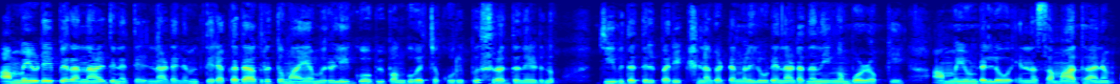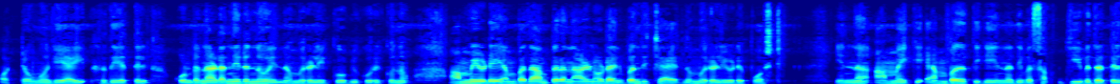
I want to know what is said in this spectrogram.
അമ്മയുടെ പിറന്നാൾ ദിനത്തിൽ നടനും തിരക്കഥാകൃത്തുമായ മുരളി ഗോപി പങ്കുവച്ച കുറിപ്പ് ശ്രദ്ധ നേടുന്നു. ജീവിതത്തിൽ പരീക്ഷണഘട്ടങ്ങളിലൂടെ നടന്നു നീങ്ങുമ്പോഴൊക്കെ അമ്മയുണ്ടല്ലോ എന്ന സമാധാനം ഒറ്റമൂലിയായി ഹൃദയത്തിൽ കൊണ്ടു നടന്നിരുന്നു എന്ന് മുരളി ഗോപി കുറിക്കുന്നു. അമ്മയുടെ എൺപതാം പിറന്നാളിനോടനുബന്ധിച്ചായിരുന്നു മുരളിയുടെ പോസ്റ്റ്. ഇന്ന് അമ്മയ്ക്ക് എൺപത് തികയുന്ന ദിവസം. ജീവിതത്തിൽ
